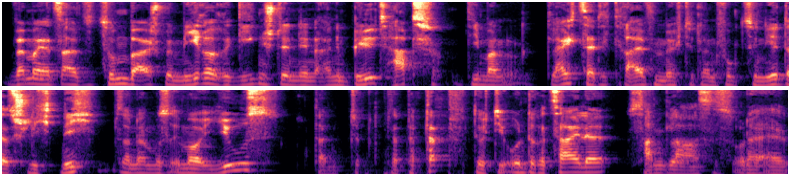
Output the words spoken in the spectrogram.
Wenn man jetzt also zum Beispiel mehrere Gegenstände in einem Bild hat, die man gleichzeitig greifen möchte, dann funktioniert das schlicht nicht, sondern muss immer use, dann tipp, tipp, tipp, tipp, durch die untere Zeile Sunglasses oder äh,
